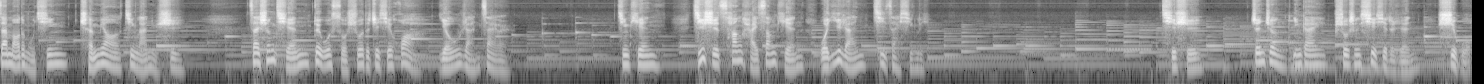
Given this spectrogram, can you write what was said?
三毛的母亲陈妙静兰女士，在生前对我所说的这些话犹然在耳。今天，即使沧海桑田，我依然记在心里。其实，真正应该说声谢谢的人是我，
